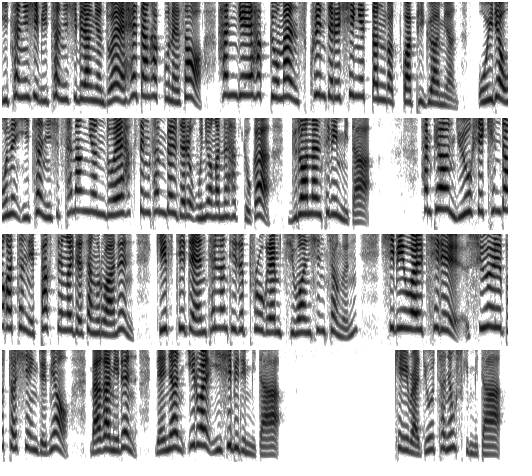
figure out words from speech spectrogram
2020-2021학년도에 해당 학군에서 한 개의 학교만 스크린제를 시행했던 것과 비교하면 오히려 오는 2023학년도에 학생 선별제를 운영하는 학교가 늘어난 셈입니다. 한편 뉴욕시 kindergarten 입학생을 대상으로 하는 Gifted and Talented 프로그램 지원 신청은 12월 7일 수요일부터 시행되며 마감일은 내년 1월 20일입니다. K라디오 전영숙입니다.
